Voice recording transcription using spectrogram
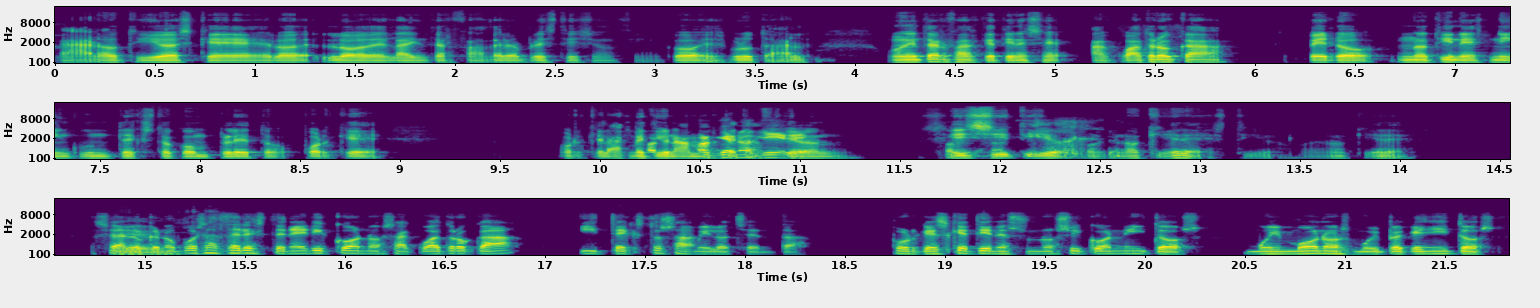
Claro, tío, es que lo, lo de la interfaz de la PlayStation 5 es brutal. Una interfaz que tienes a 4K, pero no tienes ningún texto completo porque, porque le has metido una Porque no maquetación. Sí, no sí, tío, quiere. porque no quieres, tío, porque no quieres. O sea, lo que no puedes hacer es tener iconos a 4K y textos a 1080. Porque es que tienes unos iconitos muy monos, muy pequeñitos,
